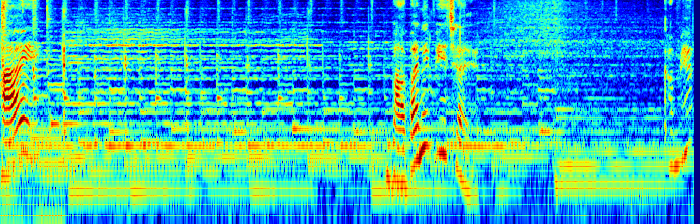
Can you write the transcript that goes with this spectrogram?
हाय। बाबा ने भेजा है। Come here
